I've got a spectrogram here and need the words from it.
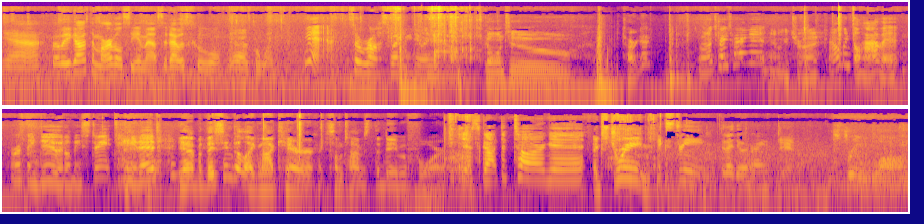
Yeah, but we got the Marvel CMFs, so that was cool. Yeah, it's a win. Yeah. So Ross, what are we doing now? Going to Target? You wanna try Target? Yeah, we can try. I don't think they'll have it. Or if they do, it'll be street dated. Yeah, but they seem to like not care sometimes the day before. Just got to Target. Extreme! Extreme. Did I do it right? Yeah. Extreme vlog.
